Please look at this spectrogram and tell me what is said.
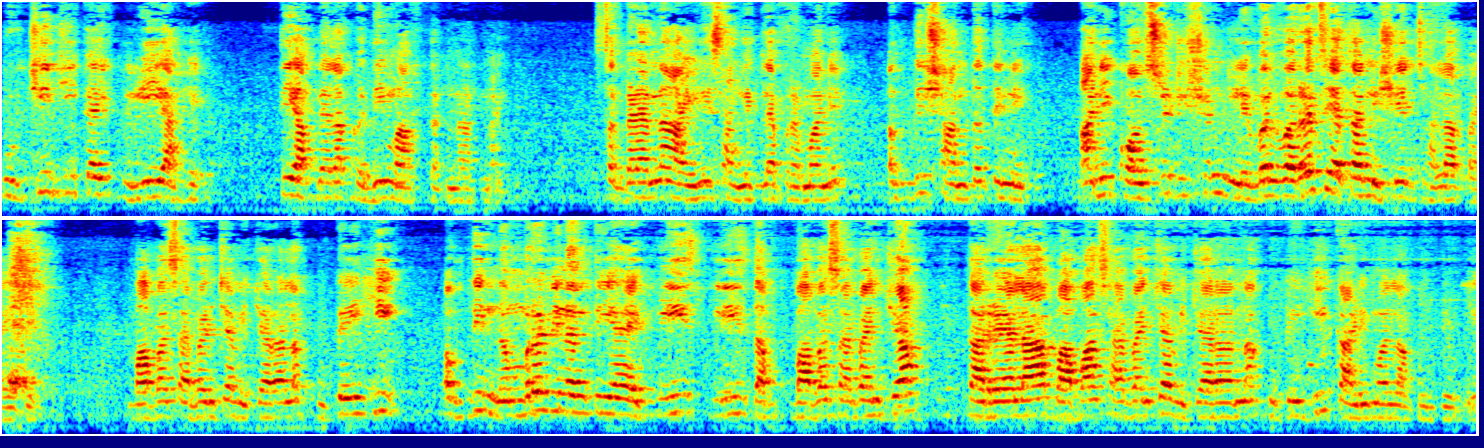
पुढची जी काही पिढी आहे ती आपल्याला कधी माफ करणार नाही. सगळ्यांना आईने सांगितल्याप्रमाणे अगदी शांततेने आणि कॉन्स्टिट्यूशन लेवलवरच याचा निषेध झाला पाहिजे. बाबासाहेबांच्या विचाराला कुठेही अगदी नम्र विनंती आहे. प्लीज प्लीज बाबासाहेबांच्या कार्याला बाबासाहेबांच्या विचारांना कुठेही काळीमा लागू देऊ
